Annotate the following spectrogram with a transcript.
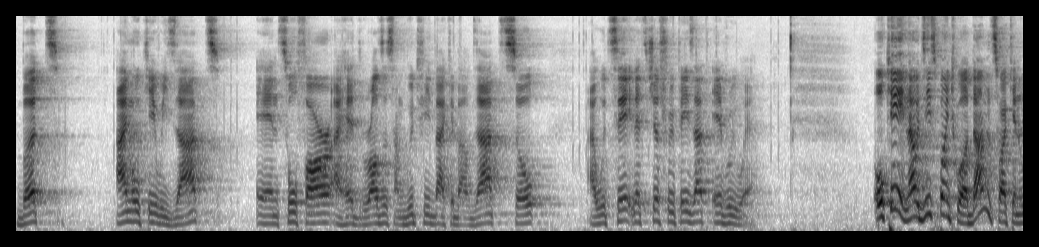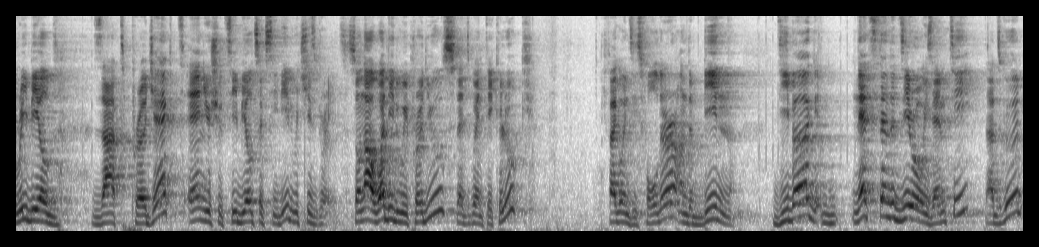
but I'm okay with that. And so far, I had rather some good feedback about that. So I would say let's just replace that everywhere. Okay, now at this point we are done, so I can rebuild that project and you should see build succeeded, which is great. So now what did we produce? Let's go and take a look. If I go in this folder on the bin debug, net standard 0 is empty, that's good.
